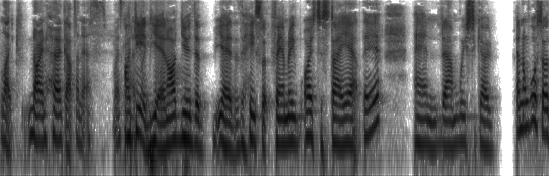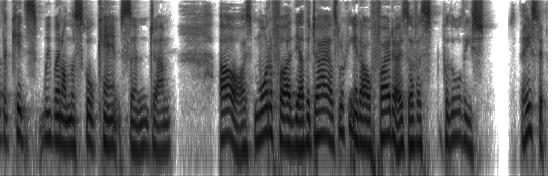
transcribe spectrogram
like known her governess. Most I did, yeah. And I knew the, yeah, the, the Heaslip family. I used to stay out there and, um, we used to go, and also the kids, we went on the school camps and, um, oh, I was mortified the other day. I was looking at old photos of us with all these Heaslip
